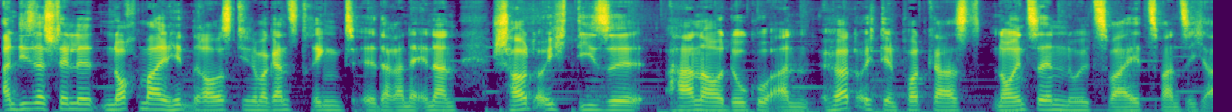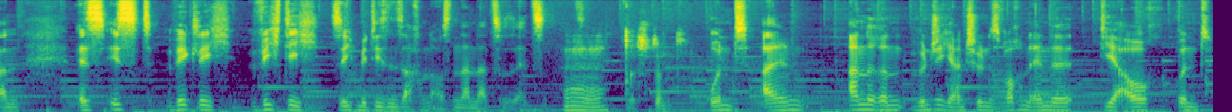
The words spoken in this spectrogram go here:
an dieser Stelle nochmal hinten raus, die nochmal ganz dringend äh, daran erinnern, schaut euch diese Hanau-Doku an, hört euch den Podcast 190220 an. Es ist wirklich wichtig, sich mit diesen Sachen auseinanderzusetzen. Mhm, das stimmt. Und allen anderen wünsche ich ein schönes Wochenende, dir auch und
